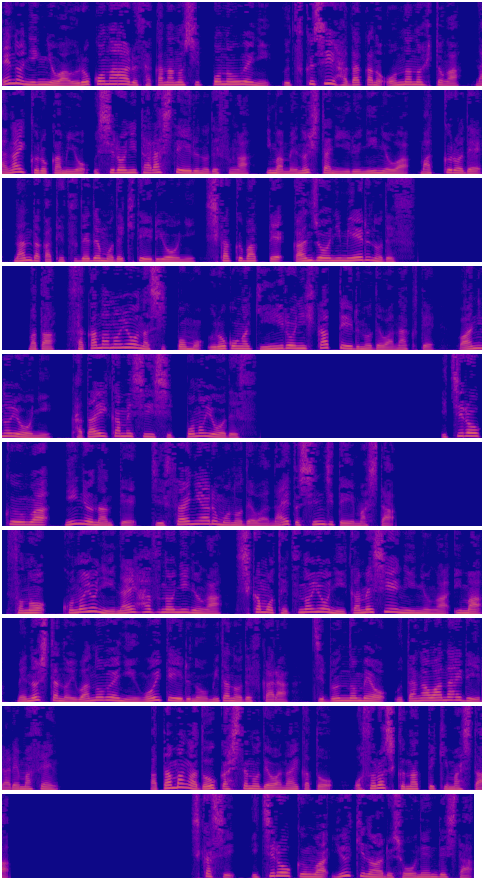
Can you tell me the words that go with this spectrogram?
絵の人魚は鱗のある魚の尻尾の上に美しい裸の女の人が長い黒髪を後ろに垂らしているのですが、今目の下にいる人魚は真っ黒でなんだか鉄ででもできているように四角ばって頑丈に見えるのです。また、魚のような尻尾も鱗が銀色に光っているのではなくて、ワニのように硬いかめしい尻尾のようです。一郎くんは人魚なんて実際にあるものではないと信じていました。その、この世にいないはずの人魚が、しかも鉄のようにいかめしい人魚が今、目の下の岩の上に動いているのを見たのですから、自分の目を疑わないでいられません。頭がどうかしたのではないかと、恐ろしくなってきました。しかし、一郎くんは勇気のある少年でした。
